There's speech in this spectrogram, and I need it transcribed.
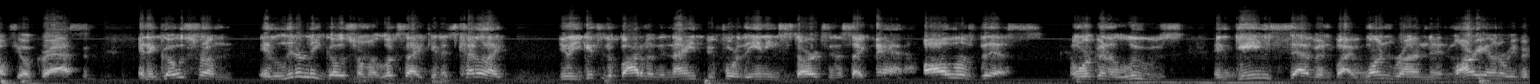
outfield grass, and and it goes from it literally goes from it looks like, and it's kind of like you know you get to the bottom of the ninth before the inning starts, and it's like man, all of this, and we're going to lose in Game Seven by one run, and Mariano Rivera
